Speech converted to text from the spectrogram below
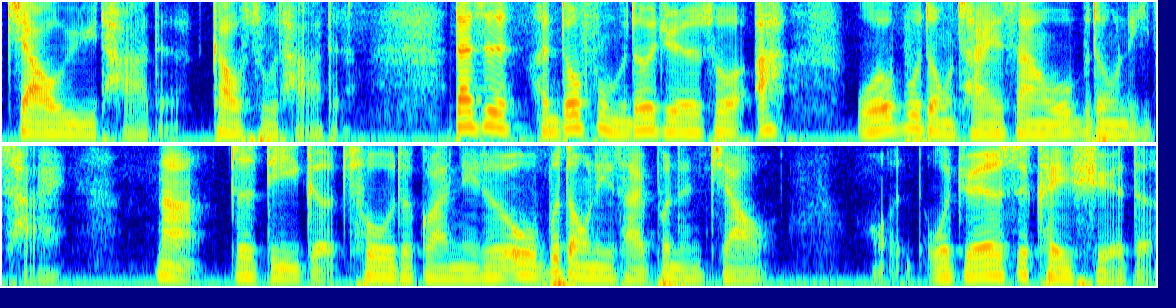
教育他的，告诉他的。但是很多父母都觉得说啊，我又不懂财商，我又不懂理财，那这是第一个错误的观念，就是我不懂理财不能教。我觉得是可以学的，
